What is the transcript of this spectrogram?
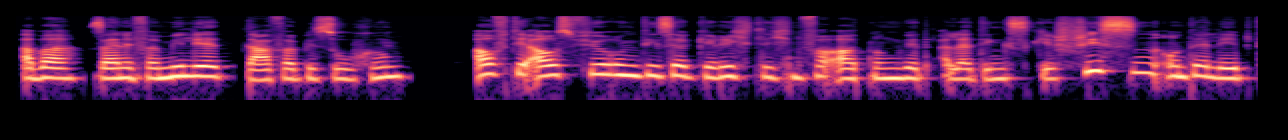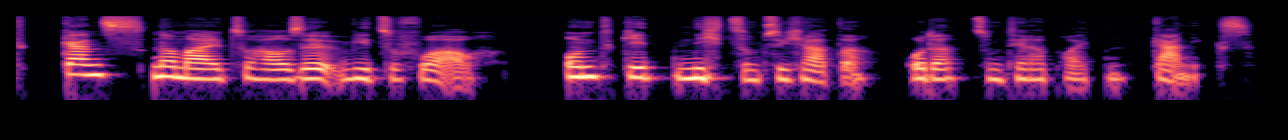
aber seine Familie darf er besuchen. Auf die Ausführung dieser gerichtlichen Verordnung wird allerdings geschissen und er lebt ganz normal zu Hause wie zuvor auch. Und geht nicht zum Psychiater oder zum Therapeuten, gar nichts.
